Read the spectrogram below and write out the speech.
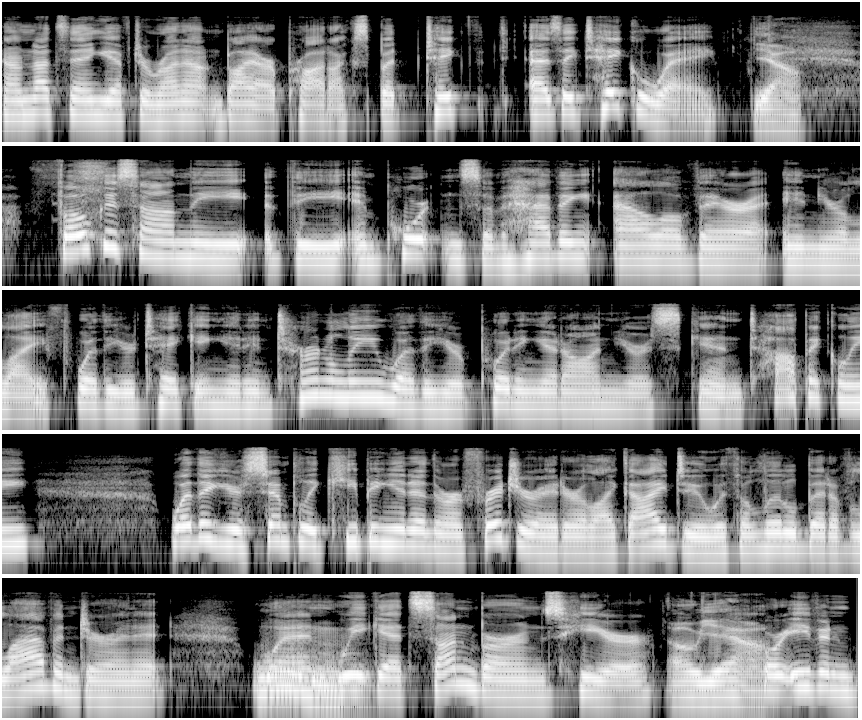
Now, I'm not saying you have to run out and buy our products, but take as a takeaway. Yeah. Focus on the the importance of having aloe vera in your life, whether you're taking it internally, whether you're putting it on your skin topically, whether you're simply keeping it in the refrigerator like I do with a little bit of lavender in it when mm. we get sunburns here. Oh yeah. Or even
